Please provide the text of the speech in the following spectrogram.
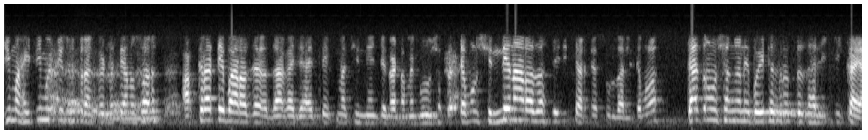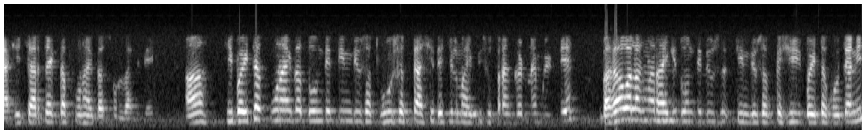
जी माहिती मिळते सूत्रांकडनं त्यानुसार अकरा ते बारा जागा ज्या आहेत ते एकनाथ शिंदे यांच्या गटाला मिळू शकतात. त्यामुळे शिंदे नाराज असल्याची चर्चा सुरू झाली. त्यामुळे त्याच अनुषंगाने बैठक रद्द झाली की काय? अशी चर्चा एकदा पुन्हा एकदा सुरू झालेली आहे. ही बैठक पुन्हा एकदा दोन ते तीन दिवसात होऊ शकते अशी देखील माहिती सूत्रांकडनं मिळते. बघावं लागणार आहे की दोन ते दिवस तीन दिवसात कशी बैठक होते आणि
